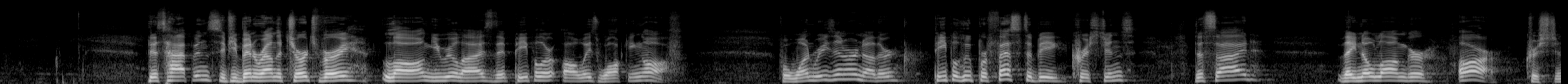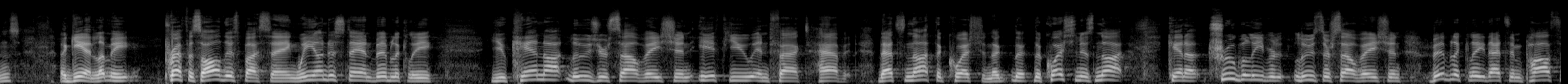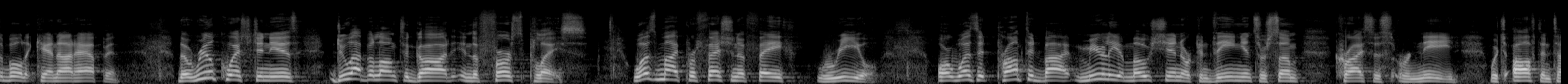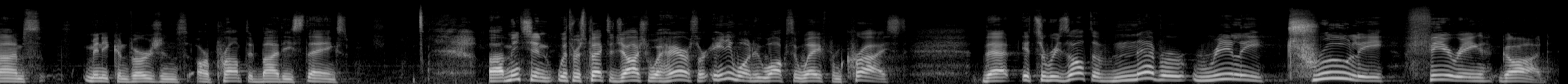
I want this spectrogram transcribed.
This happens if you've been around the church very long, you realize that people are always walking off. For one reason or another, people who profess to be Christians decide they no longer are Christians. Again, let me preface all this by saying we understand biblically you cannot lose your salvation if you, in fact, have it. That's not the question. The, the, the, question is not can a true believer lose their salvation? Biblically, that's impossible. It cannot happen. The real question is do I belong to God in the first place? Was my profession of faith real? Or was it prompted by merely emotion or convenience or some crisis or need, which oftentimes many conversions are prompted by these things? Uh, I mentioned with respect to Joshua Harris or anyone who walks away from Christ that it's a result of never really truly fearing God.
